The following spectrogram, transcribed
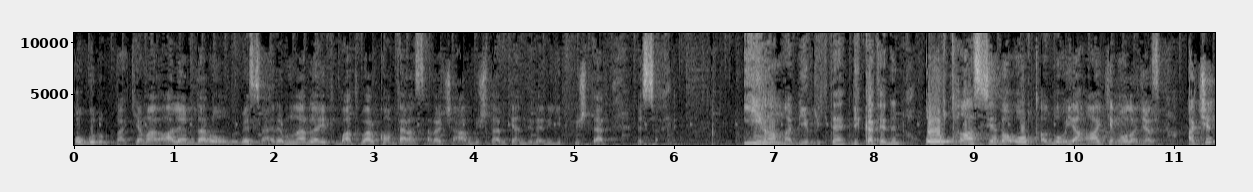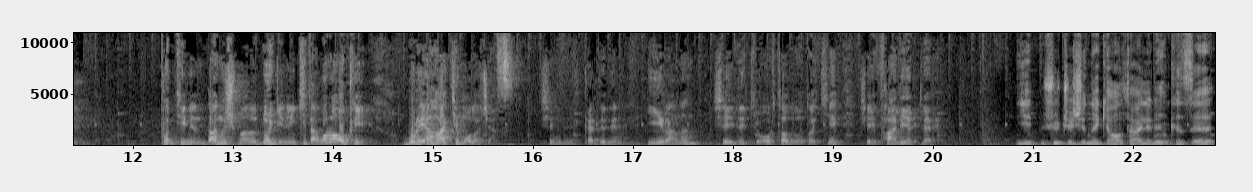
o grupla, Kemal Alemdaroğlu vesaire bunlarla irtibat var. Konferanslara çağırmışlar, kendileri gitmişler vesaire. İran'la birlikte dikkat edin Orta Asya ve Orta Doğu'ya hakim olacağız. Açın Putin'in danışmanı Dugin'in kitabını okuyun. Buraya hakim olacağız. Şimdi dikkat edin İran'ın şeydeki Orta Doğu'daki şey faaliyetleri. 73 yaşındaki Altaylı'nın kızı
